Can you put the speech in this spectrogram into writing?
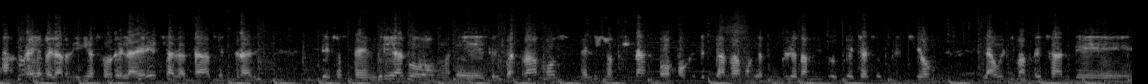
a Brian Velarde iría sobre la derecha, la cara central se sostendría con eh, Cristian Ramos, el niño Quina, ojo que Cristian Ramos ya cumplió también su fecha de suspensión, la última fecha de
